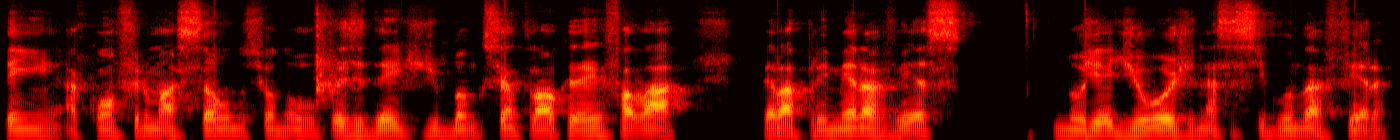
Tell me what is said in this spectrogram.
tem a confirmação do seu novo presidente de Banco Central, que deve falar pela primeira vez no dia de hoje, nessa segunda-feira.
